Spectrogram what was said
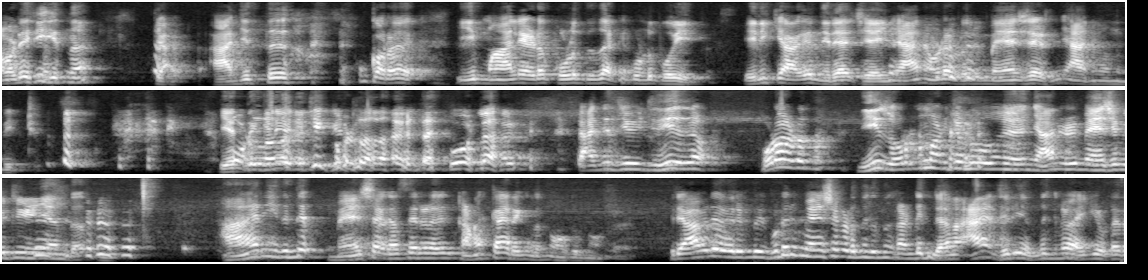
അവിടെ ഇരിക്കുന്ന അജിത്ത് കുറെ ഈ മാലയുടെ കൊളുത്ത് തട്ടിക്കൊണ്ടുപോയി എനിക്കാകെ നിരാശയായി. ഞാൻ അവിടെ ഉള്ള ഒരു മേശ ഞാനും ഒന്ന് വിറ്റു. അജിത് ചോദിച്ചു നീ പോടാ അവിടെ. നീ സ്വർണം അടിച്ചോണ്ട് പോകും ഞാനൊരു മേശ വിറ്റ് കഴിഞ്ഞാൽ എന്താ? ആര് ഇതിന്റെ മേശ കസേരയുടെ കണക്കാരെങ്കിലും നോക്കുന്നു? രാവിലെ വരുമ്പോൾ ഇവിടെ ഒരു മേശ കിടന്നിരുന്ന് കണ്ടില്ല. ആ ശരി എന്തെങ്കിലും ആയിക്കോട്ടെ.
